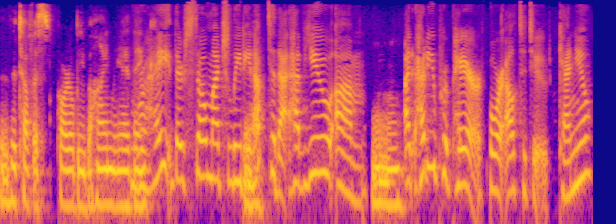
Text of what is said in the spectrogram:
the, the toughest part will be behind me, I think. Right. There's so much leading yeah. up to that. Have you um mm. I, how do you prepare for altitude? Can you?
